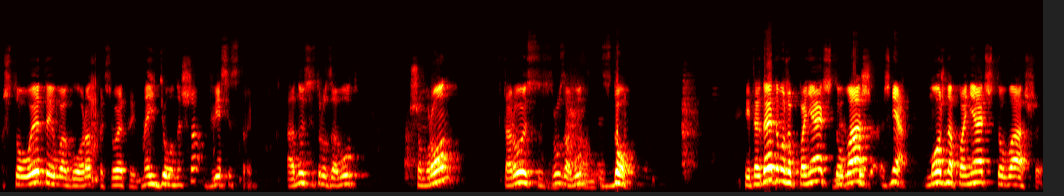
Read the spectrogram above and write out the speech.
что у этого города, то есть у этой найденыша две сестры. Одну сестру зовут Шумрон, вторую сестру зовут Сдом. И тогда это можно понять, что ваш... Нет, можно понять, что ваши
